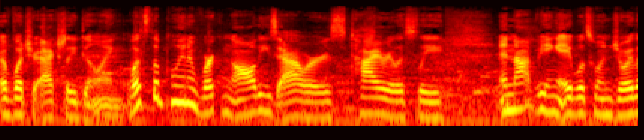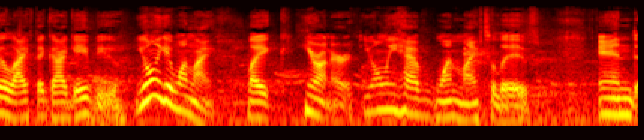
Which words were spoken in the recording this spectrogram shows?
of what you're actually doing. What's the point of working all these hours tirelessly and not being able to enjoy the life that God gave you? You only get one life, like here on earth. You only have one life to live, and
